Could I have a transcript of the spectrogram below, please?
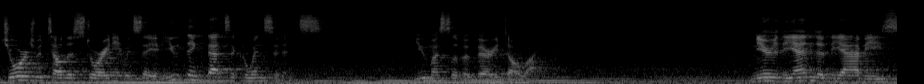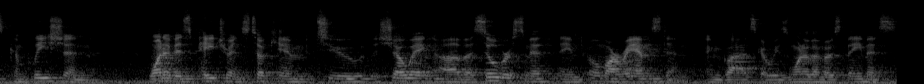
George would tell this story and he would say, If you think that's a coincidence, you must live a very dull life. Near the end of the abbey's completion, one of his patrons took him to the showing of a silversmith named Omar Ramsden in Glasgow. He's one of the most famous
